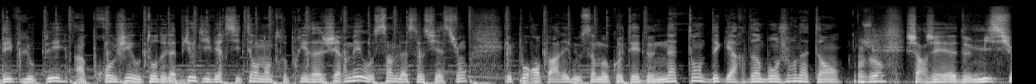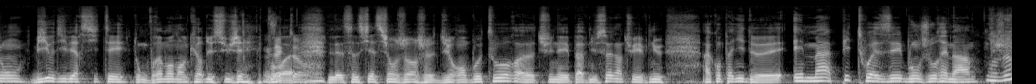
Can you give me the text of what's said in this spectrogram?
développer un projet autour de la biodiversité en entreprise à germer au sein de l'association. Et pour en parler, nous sommes aux côtés de Nathan Desgardins. Bonjour Nathan. Bonjour. Chargé de mission biodiversité, donc vraiment dans le cœur du sujet pour euh, l'association Georges Durand-Beautour. Euh, tu n'es pas venu seul, hein, tu es venu accompagné de Emma Pitoisé. Bonjour Emma. Bonjour.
